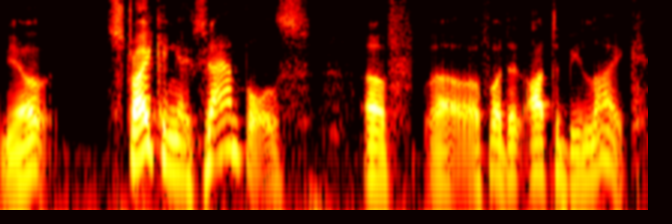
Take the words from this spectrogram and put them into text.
you know, striking examples of, uh, of what it ought to be like.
